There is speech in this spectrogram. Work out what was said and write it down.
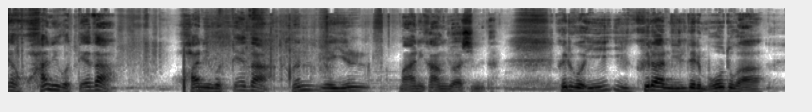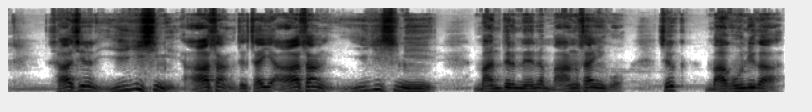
다 환이고 때다. 환이고 때다는 얘기를 많이 강조하십니다. 그리고 이, 이 그러한 일들이 모두가 사실은 이기심이 아상 즉 자기 아상 이기심이 만들어내는 망상이고 즉 마구니가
